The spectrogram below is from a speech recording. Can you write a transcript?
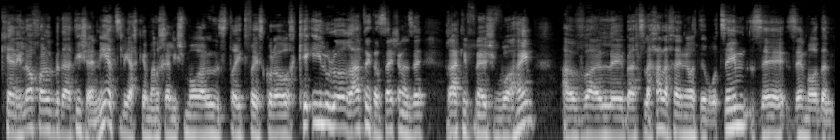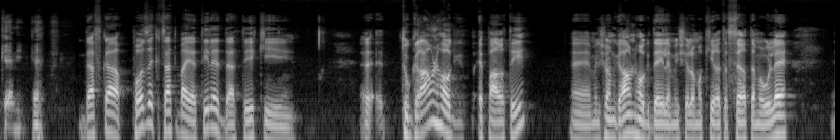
כי אני לא יכול להיות בדעתי שאני אצליח כמנחה לשמור על straight face כל האורך כאילו לא הרצתי את הסשן הזה רק לפני שבועיים אבל אה, בהצלחה לכם אם אתם רוצים זה זה מאוד uncanny. דווקא פה זה קצת בעייתי לדעתי כי אה, to groundhog a party uh, מלשון groundhog day למי שלא מכיר את הסרט המעולה אה,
